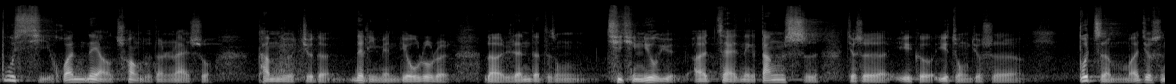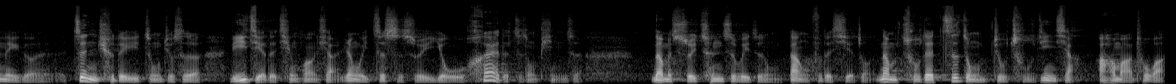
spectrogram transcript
不喜欢那样创作的人来说，他们就觉得那里面流露了了人的这种七情六欲，而在那个当时就是一个一种就是不怎么就是那个正确的一种就是理解的情况下，认为这是属于有害的这种品质。那么，所以称之为这种荡妇的写作。那么，处在这种就处境下，阿哈马托瓦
